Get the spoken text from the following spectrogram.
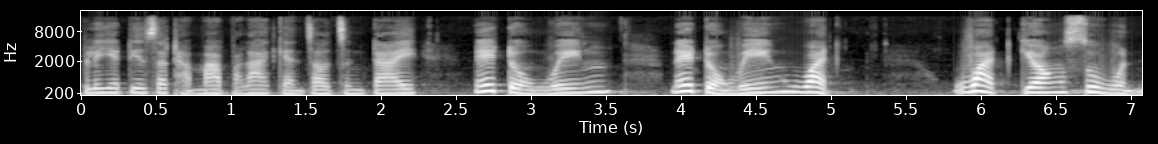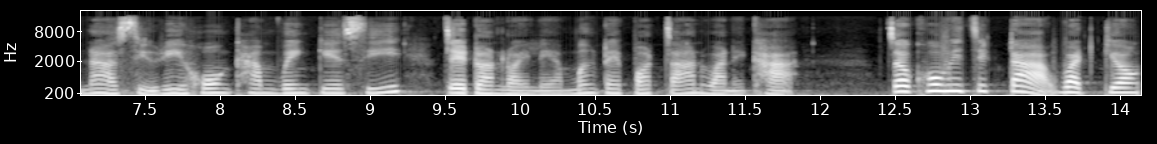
เปรียดิสถามาปลาแก่นเจ้าจึงได้ในตงเว้งในตงเว้งวัดวัดยองสุวรรณาสิริโฮงคำเวงเกซีเจตอนลอยแหลมเมืองใต้ปอดจานวันค่ะเจ้าโควิดจิกตาวัดยอง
